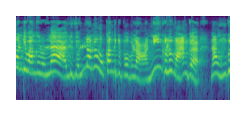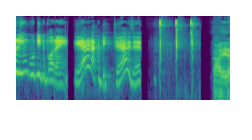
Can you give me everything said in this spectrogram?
வண்டி வாங்குறோம்ல அது எல்லாமே உட்காந்துட்டு போகலாம். நீங்களும் வாங்க. நான் உங்களையும் கூட்டிட்டு போறேன். ஏடா குட்டி. சரி சரி. காலையில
